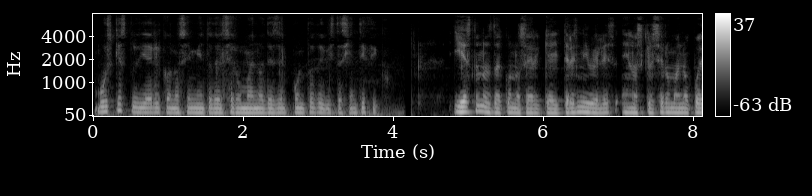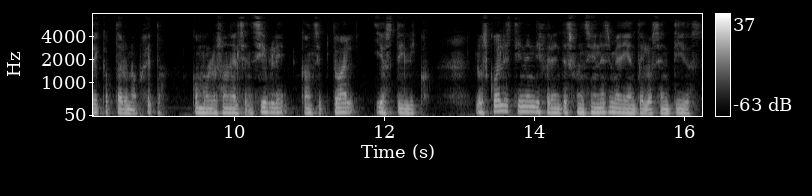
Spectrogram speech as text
busque estudiar el conocimiento del ser humano desde el punto de vista científico. Y esto nos da a conocer que hay tres niveles en los que el ser humano puede captar un objeto, como lo son el sensible, conceptual y hostílico, los cuales tienen diferentes funciones mediante los sentidos,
